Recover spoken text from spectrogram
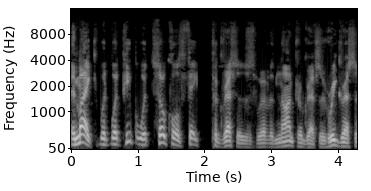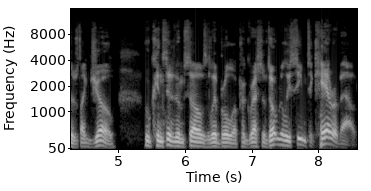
And Mike, what, what people, what so-called fake progressives, whatever non-progressives, regressives like Joe, who consider themselves liberal or progressive, don't really seem to care about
